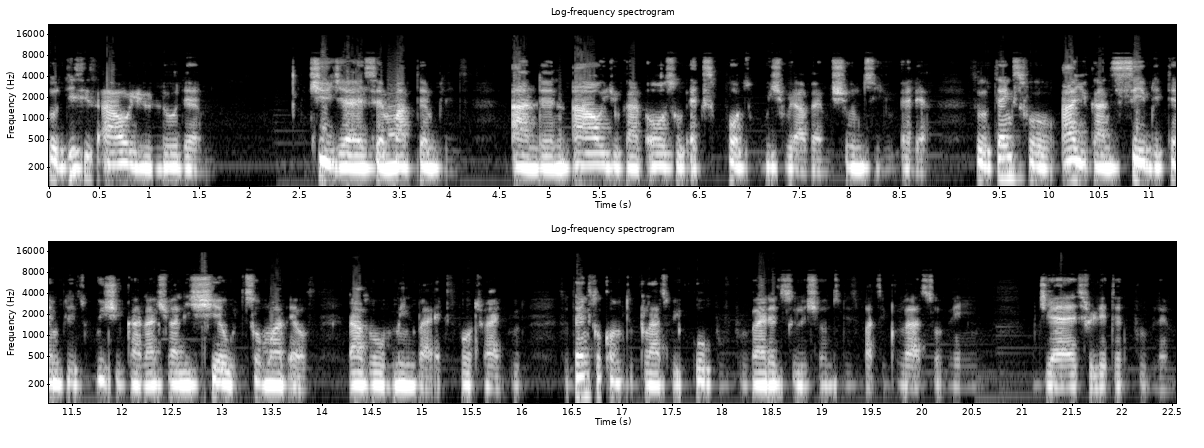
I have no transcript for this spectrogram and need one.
so this is how you load them QGIS map template and then how you can also export which we have um, shown to you earlier. So thanks for how you can save the templates which you can actually share with someone else. That's what we mean by export right good. So thanks for coming to class. We hope we've provided solution to this particular surveying GIS related problem.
